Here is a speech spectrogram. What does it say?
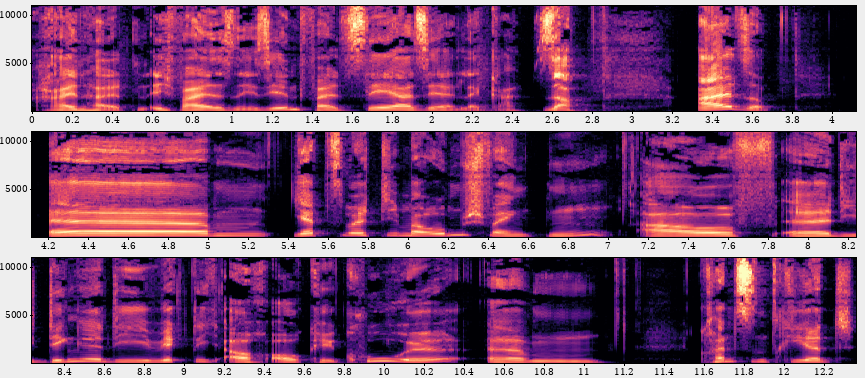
reinhalten. Ich weiß es nicht. Ist jedenfalls sehr, sehr lecker. So. Also, ähm, jetzt möchte ich mal umschwenken auf äh, die Dinge, die wirklich auch okay cool ähm, konzentriert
